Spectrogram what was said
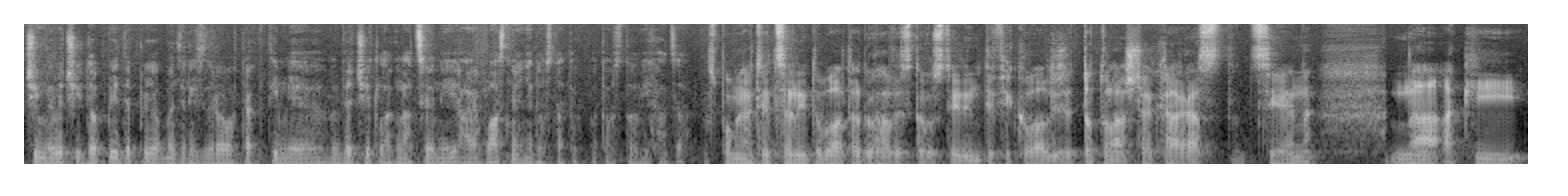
čím je väčší dopyt pri obmedzených zdrojoch, tak tým je väčší tlak na ceny a vlastne aj nedostatok potom z toho vychádza. Spomínate ceny, to bola tá druhá vec, ktorú ste identifikovali, že toto nás čaká rast cien na aký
